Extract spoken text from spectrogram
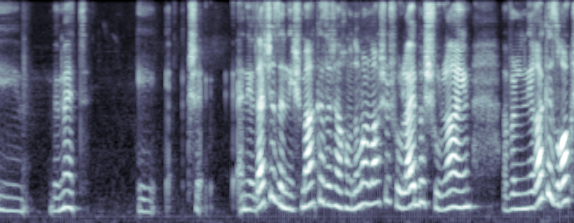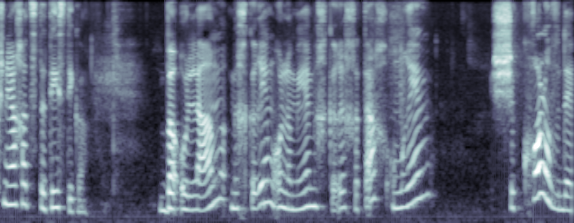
אה, באמת, אה, כש... אני יודעת שזה נשמע כזה שאנחנו מדברים על משהו שאולי בשוליים, אבל אני רק אזרוק שנייה אחת סטטיסטיקה. בעולם, מחקרים עולמיים, מחקרי חתך, אומרים שכל עובדי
